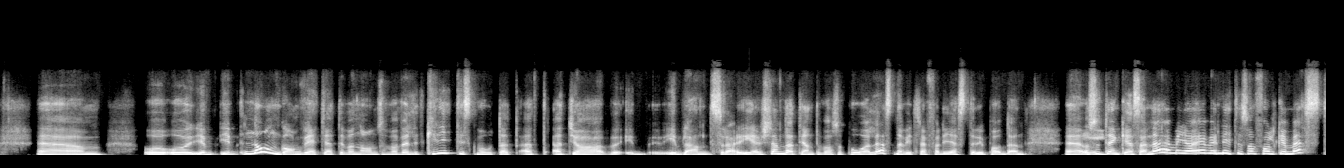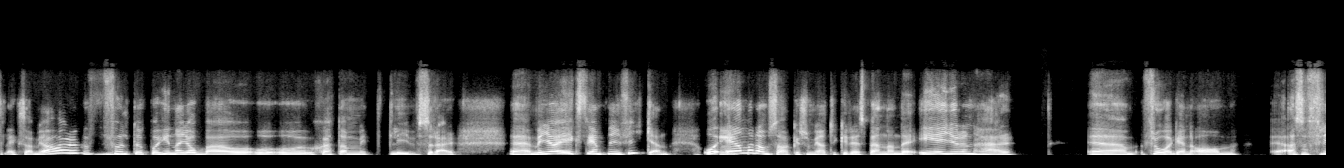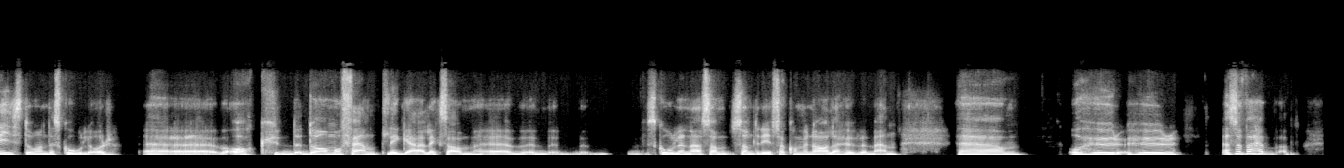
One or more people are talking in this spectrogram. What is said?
Um, och, och jag, någon gång vet jag att det var någon som var väldigt kritisk mot att, att, att jag ibland sådär erkände att jag inte var så påläst när vi träffade gäster i podden. Eh, och så tänker jag så här, nej men jag är väl lite som folk är mest. Liksom. Jag har mm. fullt upp att hinna jobba och, och, och sköta mitt liv sådär. Eh, men jag är extremt nyfiken. Och mm. en av de saker som jag tycker är spännande är ju den här eh, frågan om eh, alltså fristående skolor. Eh, och de offentliga liksom, eh, skolorna som, som drivs av kommunala huvudmän. Eh, och hur, hur alltså vad,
